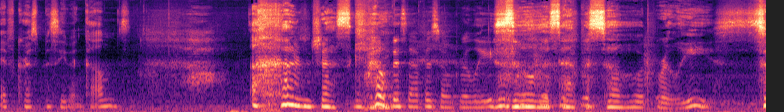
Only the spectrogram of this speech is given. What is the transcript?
if Christmas even comes. I'm just kidding. Will this episode release? Will this episode release?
